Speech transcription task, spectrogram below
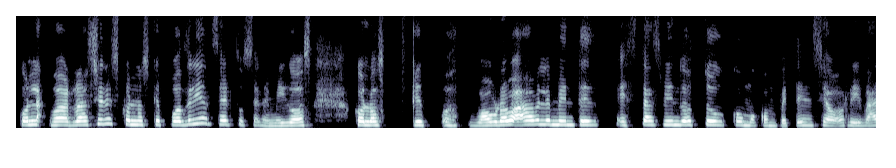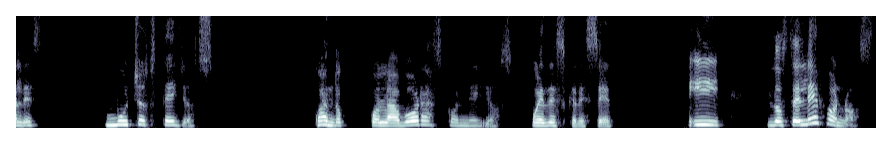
colaboraciones con los que podrían ser tus enemigos, con los que pues, probablemente estás viendo tú como competencia o rivales, muchos de ellos. Cuando colaboras con ellos, puedes crecer. Y los teléfonos,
